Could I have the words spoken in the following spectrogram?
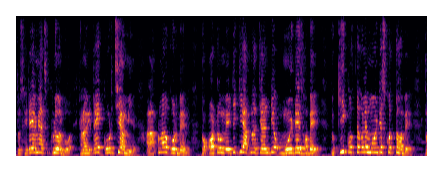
তো সেটাই আমি আজকে খুলে বলব। কারণ এটাই করছি আমি, আর আপনারাও করবেন। তো অটোমেটিকই আপনার চ্যানেলটি মনিটাইজ হবে। তো কি করতে গেলে মনিটাইজ করতে হবে? তো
